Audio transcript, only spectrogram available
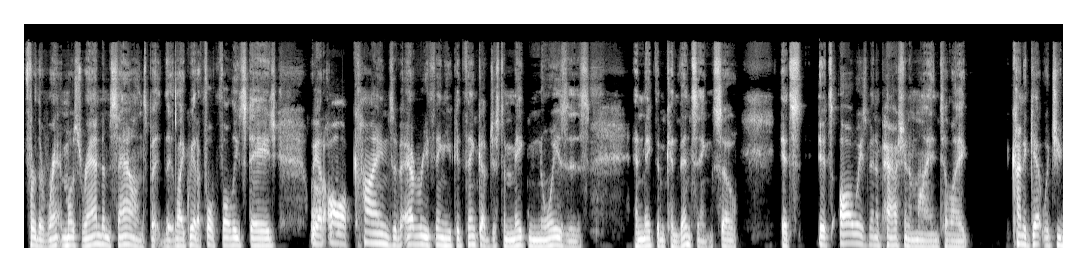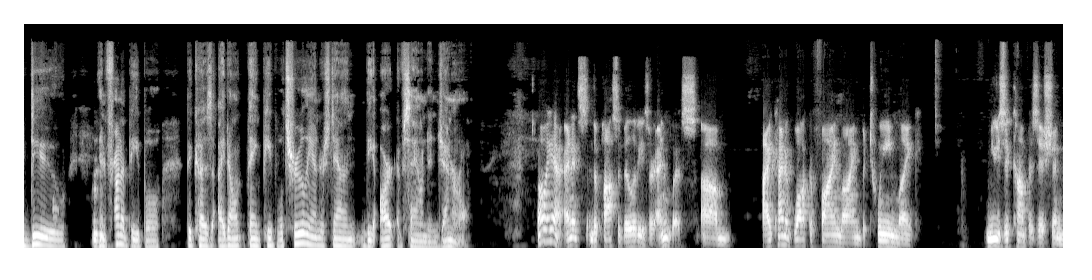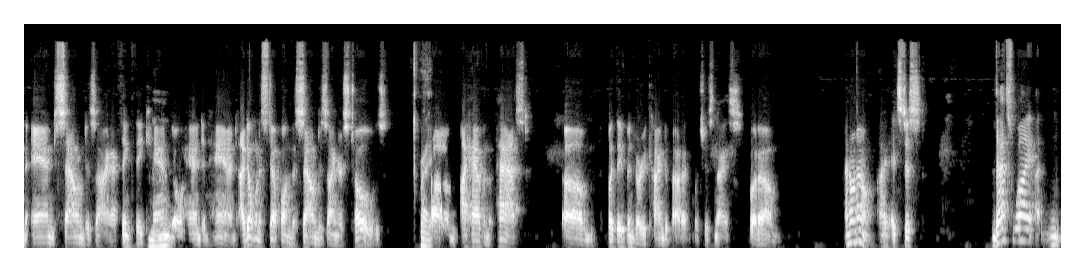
for the ran- most random sounds, but the, like we had a full Foley stage. We had all kinds of everything you could think of just to make noises and make them convincing. So it's it's always been a passion of mine to like kind of get what you do Mhm. in front of people because I don't think people truly understand the art of sound in general. oh yeah and it's the possibilities are endless um I kind of walk a fine line between like music composition and sound design. I think they can Mhm. go hand in hand. I don't want to step on the sound designer's toes. Right. Um, I have in the past, um, but they've been very kind about it, which is nice. But um, I don't know. I, it's just that's why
